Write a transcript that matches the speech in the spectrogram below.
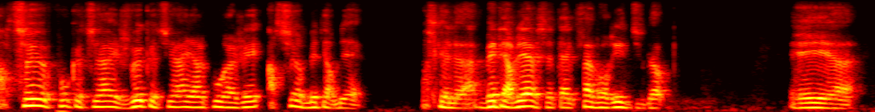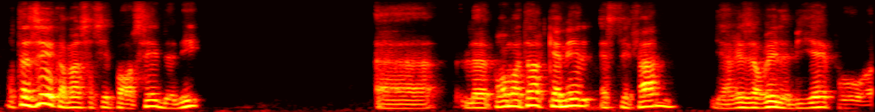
Arthur, faut que tu ailles, je veux que tu ailles encourager Arthur Beterbiev. Parce que le Beterbiev, c'était le favori du doc. Et euh, on te dit comment ça s'est passé, Denis. Euh, le promoteur Camille Estéphane, il a réservé le billet pour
